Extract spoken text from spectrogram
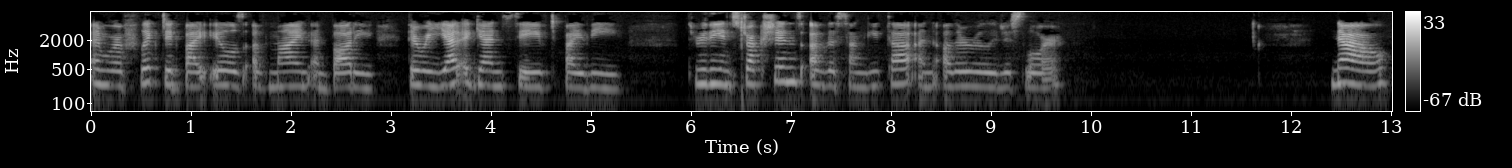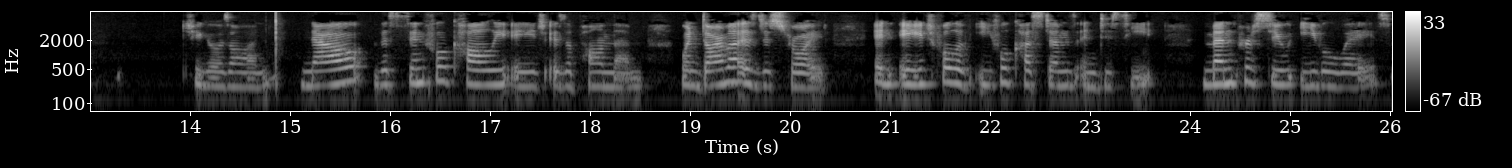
and were afflicted by ills of mind and body, they were yet again saved by thee, through the instructions of the Sangita and other religious lore. Now, she goes on, now the sinful Kali age is upon them, when Dharma is destroyed an age full of evil customs and deceit. Men pursue evil ways.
